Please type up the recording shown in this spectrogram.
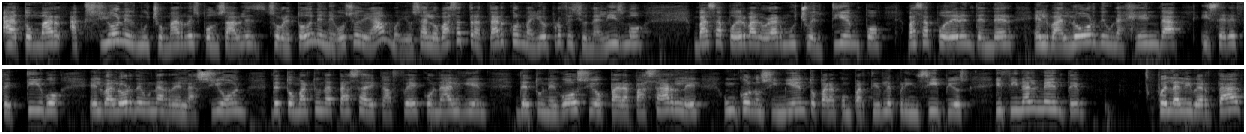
a tomar acciones mucho más responsables, sobre todo en el negocio de Amway. O sea, lo vas a tratar con mayor profesionalismo, vas a poder valorar mucho el tiempo, vas a poder entender el valor de una agenda y ser efectivo, el valor de una relación, de tomarte una taza de café con alguien de tu negocio para pasarle un conocimiento, para compartirle principios. Y finalmente, pues la libertad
